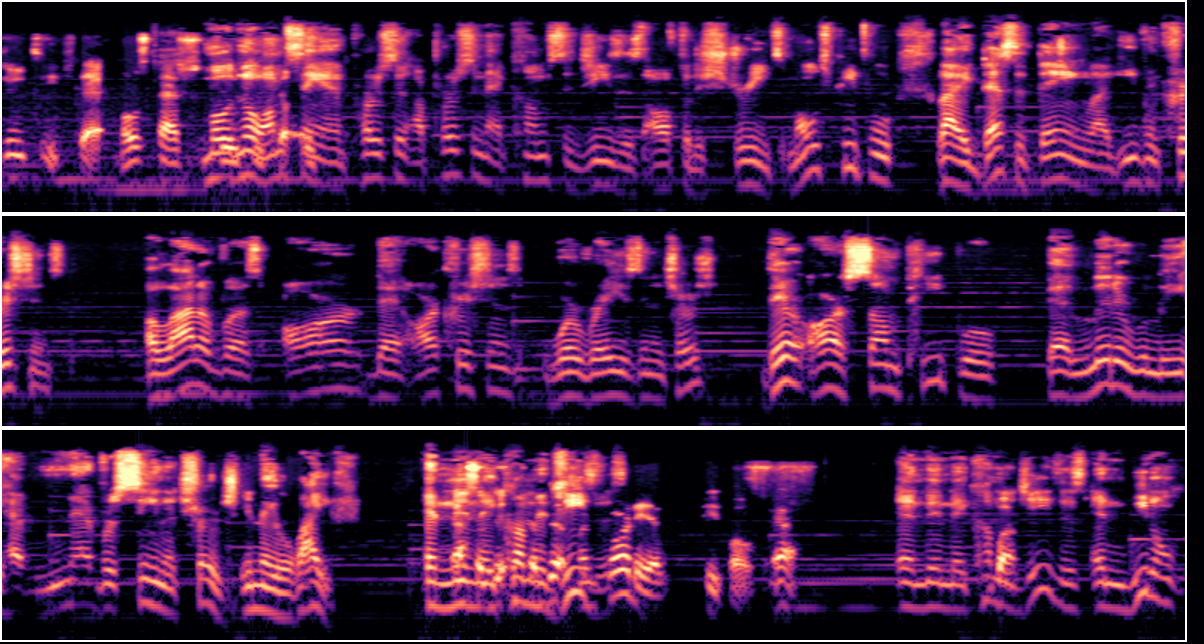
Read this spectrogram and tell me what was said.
do teach that. Most pastors. Mo- do no, I'm that. saying person a person that comes to Jesus off of the streets. Most people like that's the thing. Like even Christians, a lot of us are that are Christians. Were raised in the church. There are some people that literally have never seen a church in their life, and then That's a they good- come to Jesus, Majority of people. Yeah. and then they come But- to Jesus, and we don't.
